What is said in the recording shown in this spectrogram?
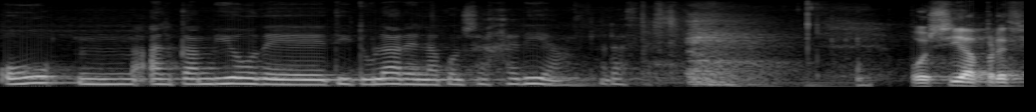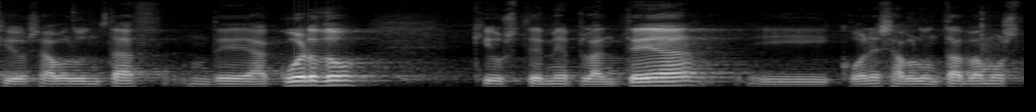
o mm, al cambio de titular en la consejería. Gracias. Pues sí aprecio esa voluntad de acuerdo que usted me plantea y con esa voluntad vamos,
